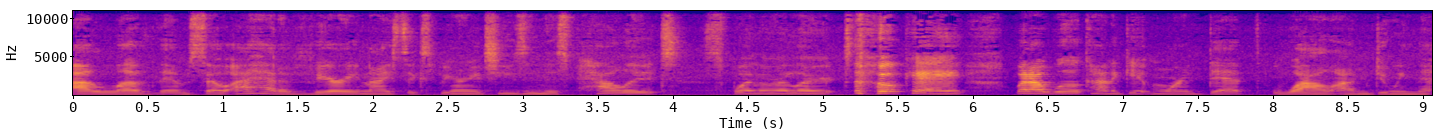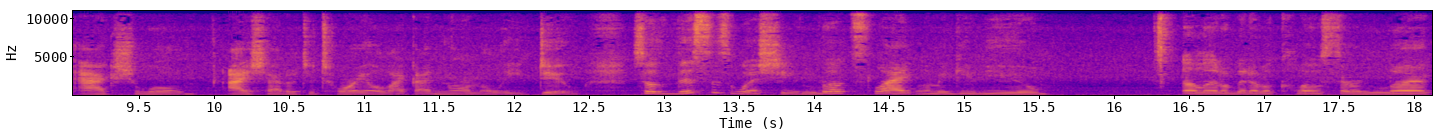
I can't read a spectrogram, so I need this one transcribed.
I love them. So I had a very nice experience using this palette spoiler alert. Okay. But I will kind of get more in depth while I'm doing the actual eyeshadow tutorial like I normally do. So this is what she looks like. Let me give you a little bit of a closer look.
